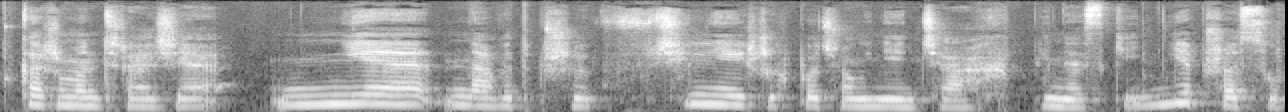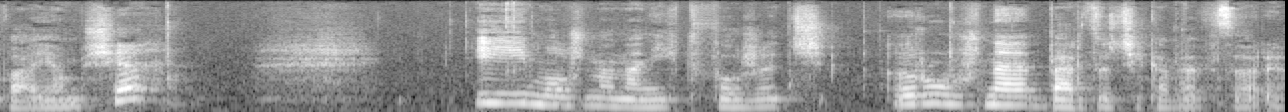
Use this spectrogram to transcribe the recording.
W każdym razie nie, nawet przy silniejszych pociągnięciach pineski nie przesuwają się i można na nich tworzyć różne bardzo ciekawe wzory.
